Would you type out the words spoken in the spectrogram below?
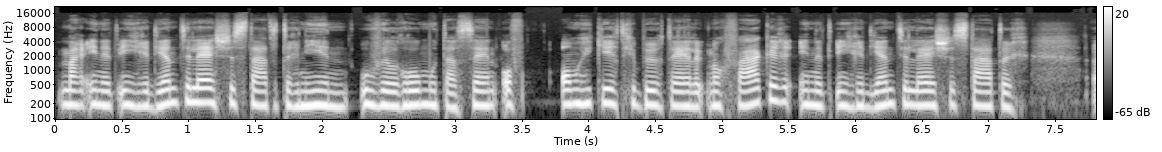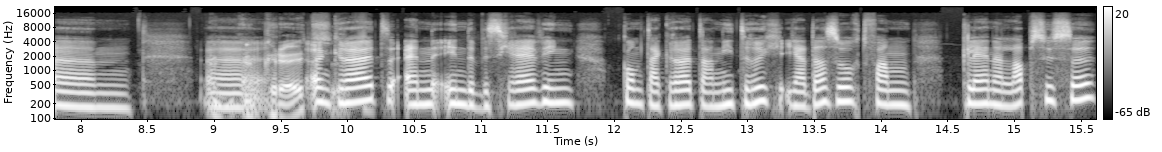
maar in het ingrediëntenlijstje staat het er niet in hoeveel room moet dat zijn. Of omgekeerd gebeurt eigenlijk nog vaker. In het ingrediëntenlijstje staat er... Um, een, een, eh, kruid. Een kruid. En in de beschrijving komt dat kruid dan niet terug. Ja, dat soort van kleine lapsussen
